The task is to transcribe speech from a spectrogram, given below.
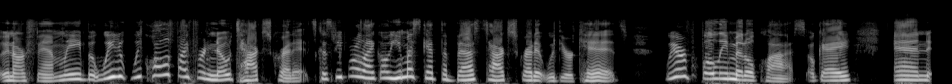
in our family, but we we qualify for no tax credits cuz people are like, "Oh, you must get the best tax credit with your kids." We are fully middle class, okay? And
